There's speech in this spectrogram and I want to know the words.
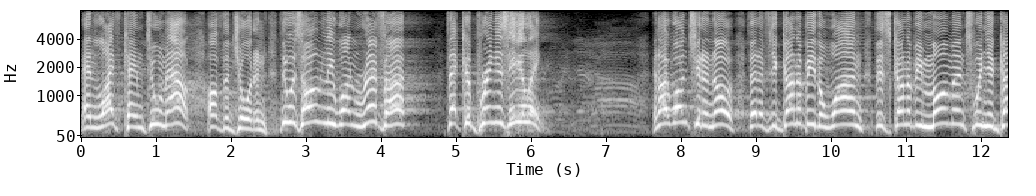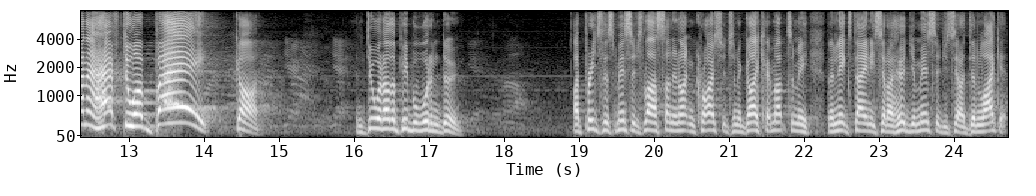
and life came to him out of the Jordan. There was only one river that could bring his healing. And I want you to know that if you're gonna be the one, there's gonna be moments when you're gonna have to obey God and do what other people wouldn't do. I preached this message last Sunday night in Christchurch, and a guy came up to me the next day and he said, I heard your message. He said, I didn't like it.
